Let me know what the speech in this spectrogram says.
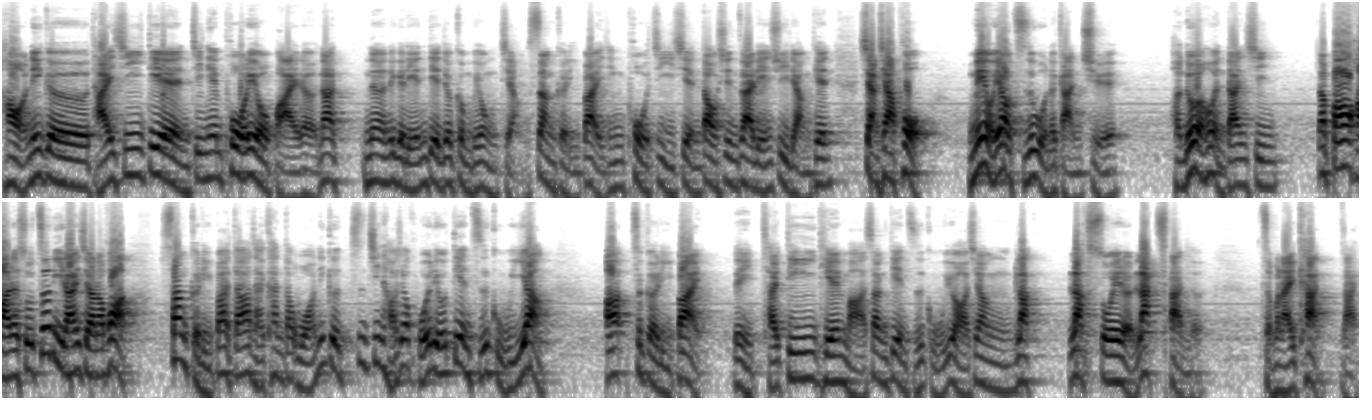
好，那个台积电今天破六百了，那那那个联电就更不用讲，上个礼拜已经破季线，到现在连续两天向下破，没有要止稳的感觉，很多人会很担心。那包含了说这里来讲的话，上个礼拜大家才看到哇，那个资金好像回流电子股一样。啊，这个礼拜对才第一天，马上电子股又好像拉拉衰了，拉惨了，怎么来看？来，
